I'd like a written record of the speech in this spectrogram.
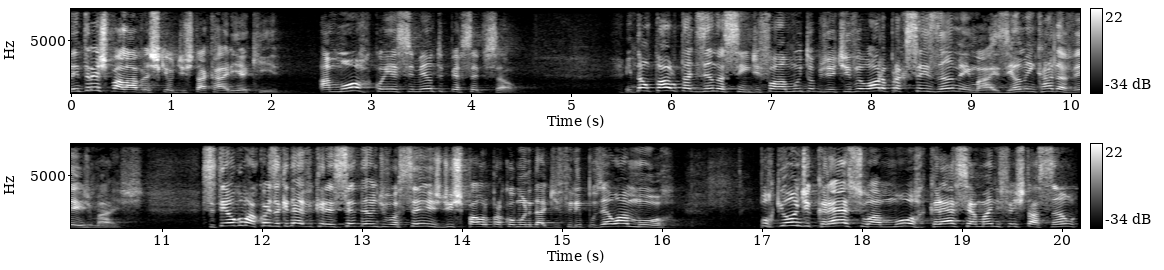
Tem três palavras que eu destacaria aqui: amor, conhecimento e percepção. Então, Paulo está dizendo assim, de forma muito objetiva: eu oro para que vocês amem mais e amem cada vez mais. Se tem alguma coisa que deve crescer dentro de vocês, diz Paulo para a comunidade de Filipos, é o amor. Porque onde cresce o amor, cresce a manifestação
